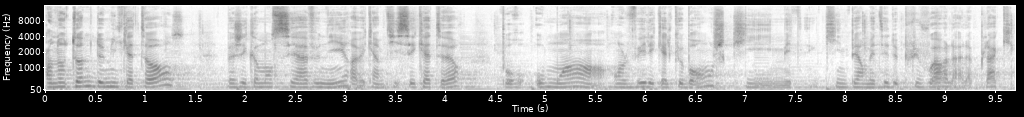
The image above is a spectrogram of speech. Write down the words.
en automne 2014, bah, j'ai commencé à venir avec un petit sécateur pour au moins enlever les quelques branches qui, qui me permettaient de plus voir la, plaque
